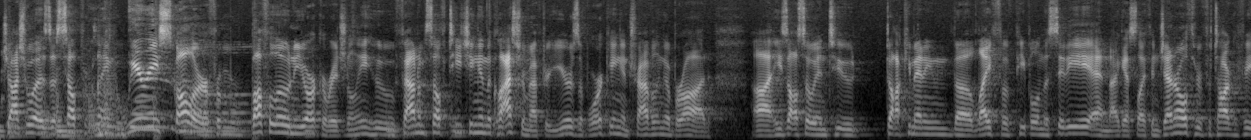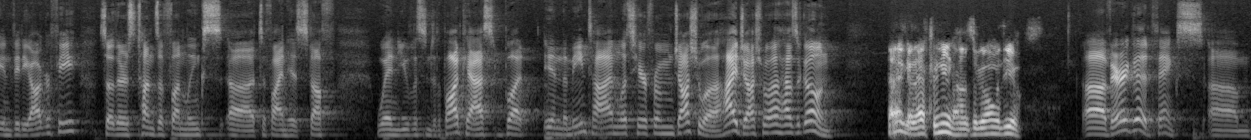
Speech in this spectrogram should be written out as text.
Joshua is a self proclaimed weary scholar from Buffalo, New York, originally, who found himself teaching in the classroom after years of working and traveling abroad. Uh, he's also into documenting the life of people in the city and I guess life in general through photography and videography. So there's tons of fun links uh, to find his stuff when you listen to the podcast. But in the meantime, let's hear from Joshua. Hi, Joshua. How's it going? Hi, good afternoon. How's it going with you? Uh, very good. Thanks. Um,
